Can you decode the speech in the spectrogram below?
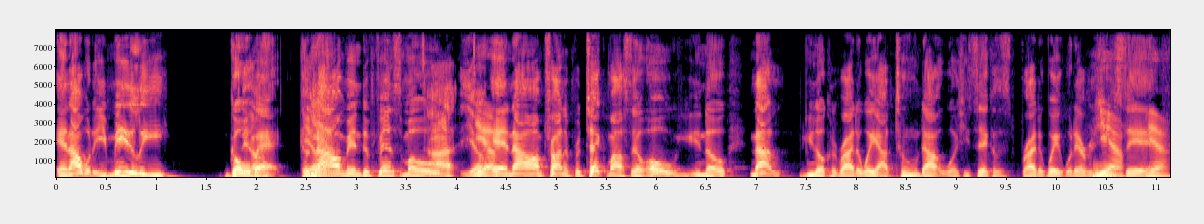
and I would immediately go Yep. back. Because Yeah. now I'm in defense mode, I- yep. Yeah. and now I'm trying to protect myself. Oh, you know, not you know, because right away I tuned out what she said. Because right away, whatever she Yeah, said yeah.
